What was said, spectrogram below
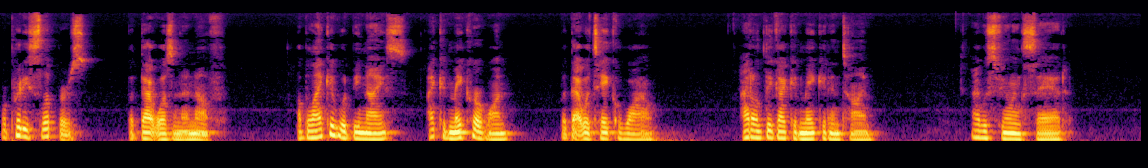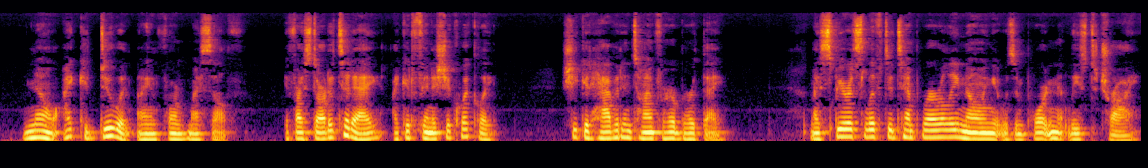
or pretty slippers, but that wasn't enough. A blanket would be nice. I could make her one, but that would take a while. I don't think I could make it in time. I was feeling sad. No, I could do it, I informed myself. If I started today, I could finish it quickly. She could have it in time for her birthday. My spirits lifted temporarily, knowing it was important at least to try.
